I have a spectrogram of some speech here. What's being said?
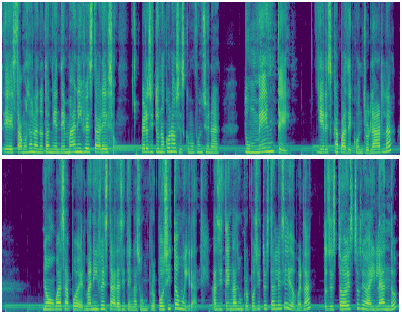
estamos hablando también de manifestar eso. Pero si tú no conoces cómo funciona tu mente y eres capaz de controlarla, no vas a poder manifestar así tengas un propósito muy grande, así tengas un propósito establecido, ¿verdad? Entonces todo esto se va hilando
